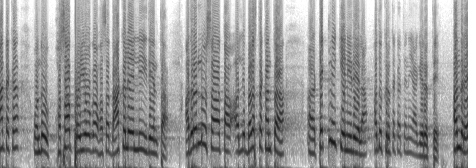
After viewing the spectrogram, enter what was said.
ನಾಟಕ ಒಂದು ಹೊಸ ಪ್ರಯೋಗ, ಹೊಸ ದಾಖಲೆಯಲ್ಲಿ ಇದೆ ಅಂತ. ಅದರಲ್ಲೂ ಸಹ ತಾ, ಅಲ್ಲಿ ಬಳಸ್ತಕ್ಕಂಥ ಟೆಕ್ನಿಕ್ ಏನಿದೆಯಲ್ಲ ಅದು ಕೃತಕತೆನೇ ಆಗಿರುತ್ತೆ. ಅಂದರೆ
